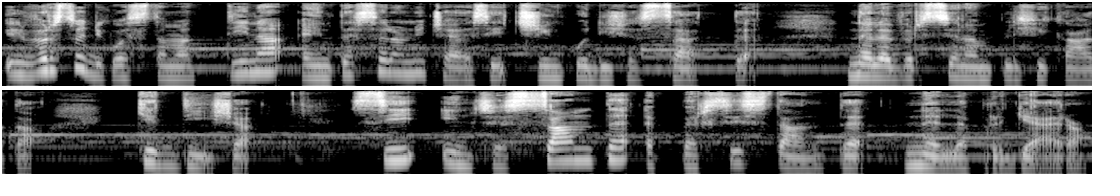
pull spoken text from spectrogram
il verso di questa mattina è in Tessalonicesi 5:17, nella versione amplificata, che dice Sii incessante e persistente nella preghiera.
